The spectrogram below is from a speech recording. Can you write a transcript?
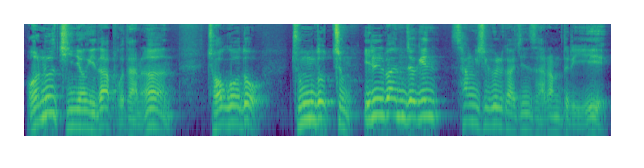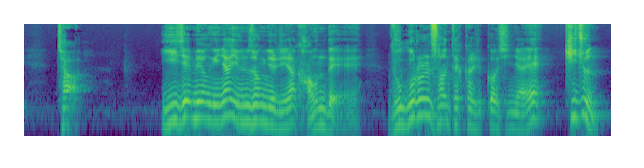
어느 진영이다 보다는 적어도 중도층, 일반적인 상식을 가진 사람들이 자, 이재명이냐 윤석열이냐 가운데 누구를 선택할 것이냐의 기준.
